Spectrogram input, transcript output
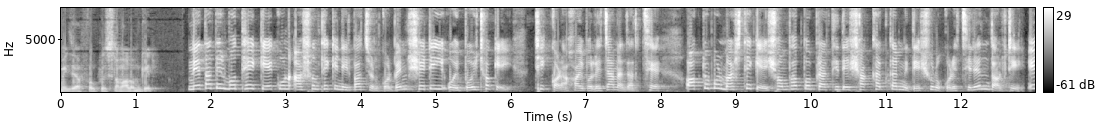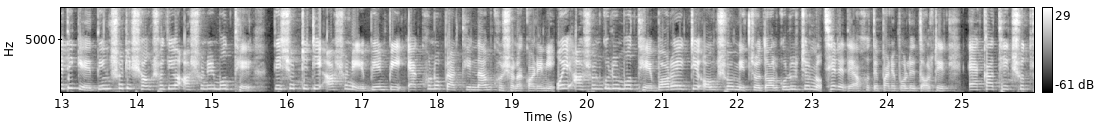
মির্জা ফখরুল ইসলাম আলমগীর। নেতাদের মধ্যে কে কোন আসন থেকে নির্বাচন করবেন সেটাই ওই বৈঠকেই ঠিক করা হয় বলে জানা যাচ্ছে। অক্টোবর মাস থেকে সম্ভাব্য প্রার্থীদের সাক্ষাৎকার নিতে শুরু করেছিলেন দলটি। এদিকে তিনশোটি সংসদীয় আসনের মধ্যে তেষট্টিটি আসনে বিএনপি এখনও প্রার্থীর নাম ঘোষণা করেনি। ওই আসনগুলোর মধ্যে বড় একটি অংশ মিত্র দলগুলোর জন্য ছেড়ে দেওয়া হতে পারে বলে দলটির একাধিক সূত্র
